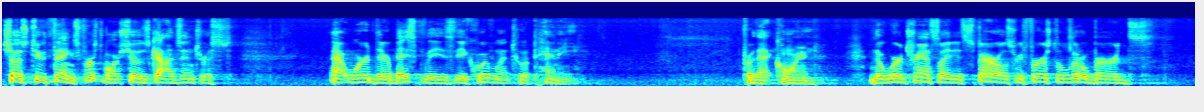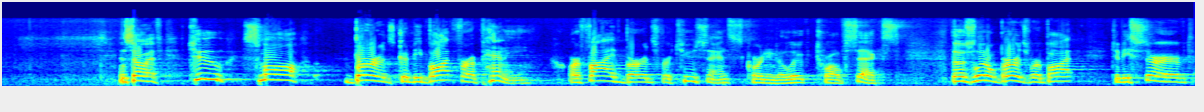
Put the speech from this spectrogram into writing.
Shows two things. First of all, it shows God's interest. That word there basically is the equivalent to a penny for that coin. And the word translated sparrows refers to little birds. And so, if two small birds could be bought for a penny, or five birds for two cents, according to Luke 12 6. Those little birds were bought to be served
